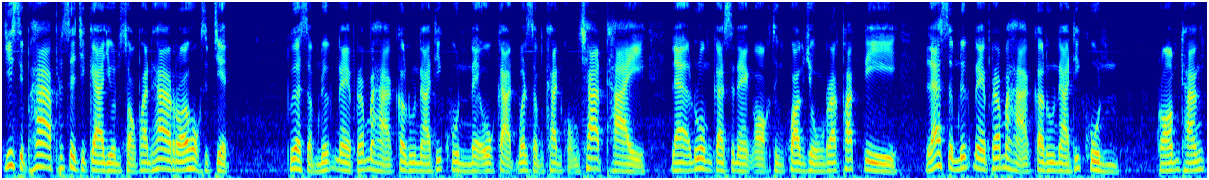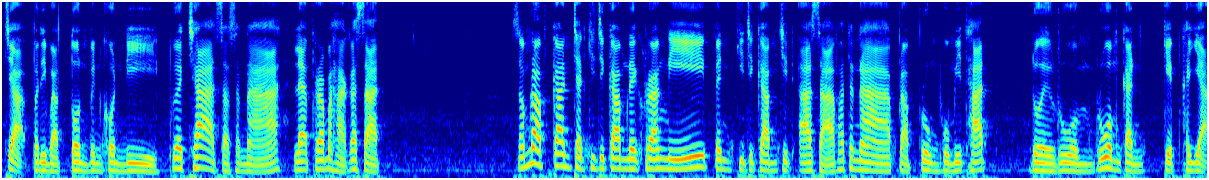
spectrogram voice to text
25 พฤศจิกายน 2567 เพื่อสำนึกในพระมหากรุณาธิคุณในโอกาสวันสำคัญของชาติไทย และร่วมการแสดงออกถึงความจงรักภักดี และสำนึกในพระมหากรุณาธิคุณ พร้อมทั้งจะปฏิบัติตนเป็นคนดี เพื่อชาติศาสนา และพระมหากษัตริย์ สำหรับการจัดกิจกรรมในครั้งนี้ เป็นกิจกรรมจิตอาสาพัฒนาปรับปรุงภูมิทัศน์ โดยรวมร่วมกันเก็บขยะ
